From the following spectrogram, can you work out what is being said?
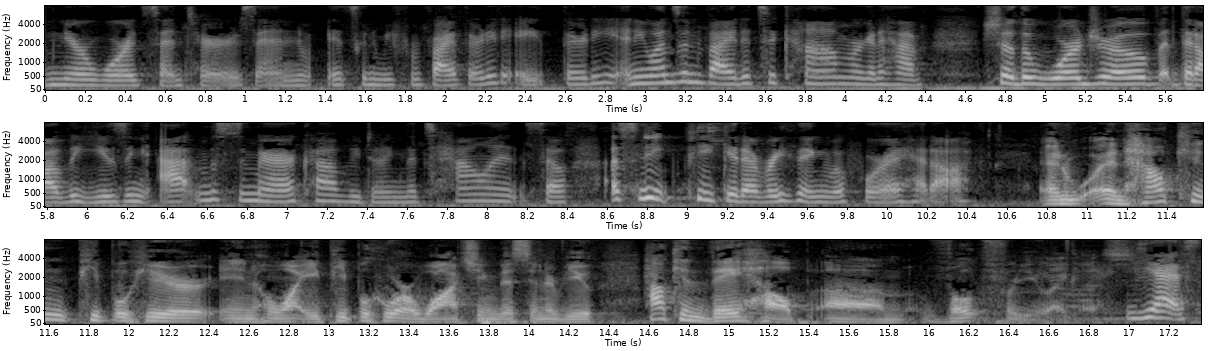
near Ward Centers, and it's going to be from 5:30 to 8:30. Anyone's invited to come. We're going to have show the wardrobe that I'll be using at Miss America. I'll be doing the talent, so a sneak peek at everything before I head off. And and how can people here in Hawaii, people who are watching this interview, how can they help um, vote for you? I guess. Yes,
